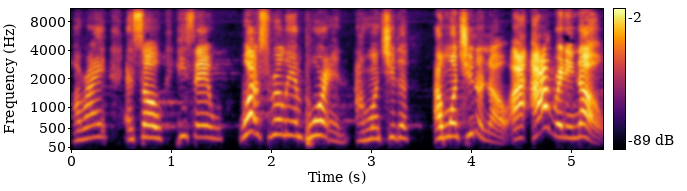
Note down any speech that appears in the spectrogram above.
All right. And so he's saying, what's really important? I want you to, I want you to know. I, I already know.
